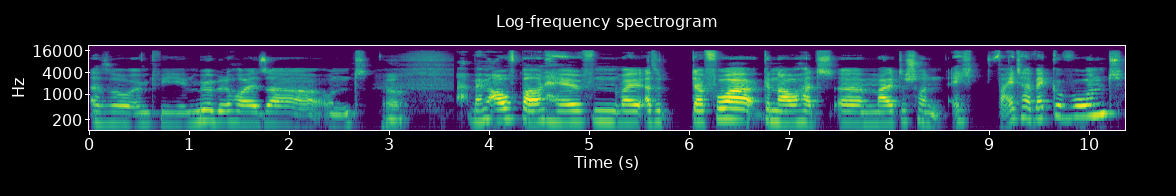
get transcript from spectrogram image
also irgendwie Möbelhäuser und Ja. beim Aufbauen helfen, weil also davor genau hat äh, Malte schon echt weiter weg gewohnt,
